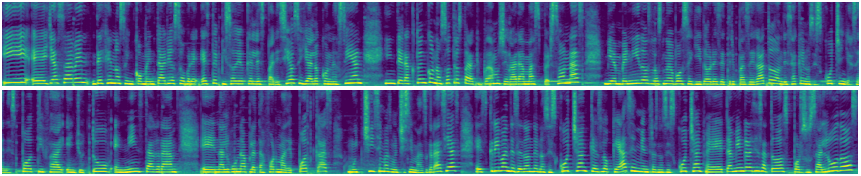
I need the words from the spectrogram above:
y eh, ya saben, déjenos en comentarios sobre este episodio que les pareció, si ya lo conocían, interactúen con nosotros para que podamos llegar a más personas. Bienvenidos los nuevos seguidores de Tripas de Gato, donde sea que nos escuchen, ya sea en Spotify, en YouTube, en Instagram, en alguna plataforma de podcast. Muchísimas, muchísimas gracias. Escriban desde dónde nos escuchan, qué es lo que hacen mientras nos escuchan. Eh, también gracias a todos por sus saludos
